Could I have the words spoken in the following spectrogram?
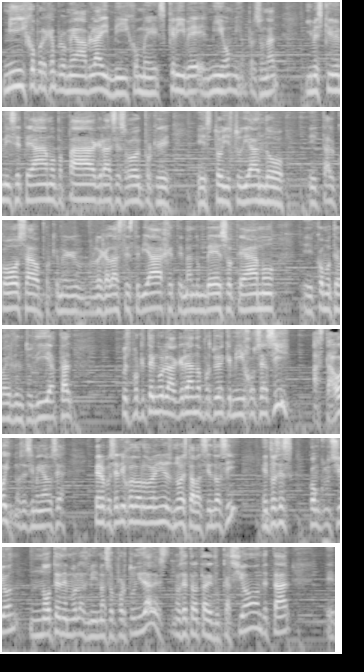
Mi hijo, por ejemplo, me habla y mi hijo me escribe, el mío, mío personal, y me escribe me dice, te amo, papá, gracias hoy porque estoy estudiando eh, tal cosa, o porque me regalaste este viaje, te mando un beso, te amo, eh, cómo te va a ir en tu día, tal. Pues porque tengo la gran oportunidad de que mi hijo sea así, hasta hoy, no sé si mañana lo sea. Pero pues el hijo de Eduardo no estaba siendo así. Entonces, conclusión, no tenemos las mismas oportunidades. No se trata de educación, de tal. Eh,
